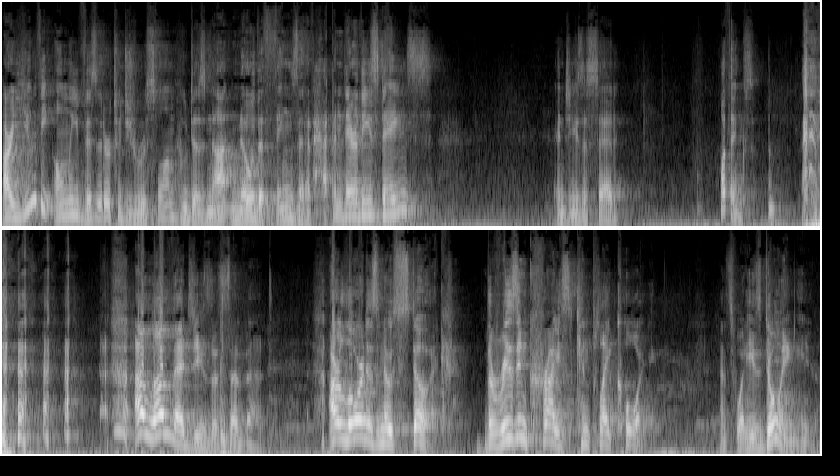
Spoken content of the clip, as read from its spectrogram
Are you the only visitor to Jerusalem who does not know the things that have happened there these days? And Jesus said, What things? I love that Jesus said that. Our Lord is no stoic. The risen Christ can play coy. That's what he's doing here.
